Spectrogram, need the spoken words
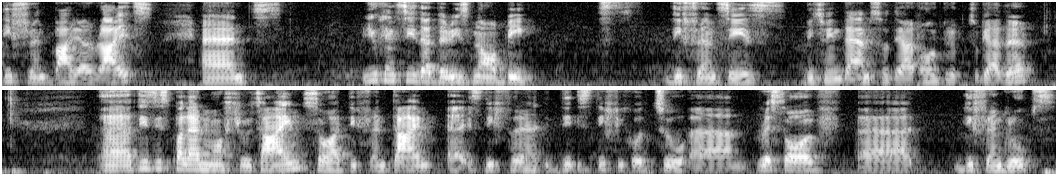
different burial rites, and you can see that there is no big differences between them, so they are all grouped together. Uh, this is Palermo through time, so at different time uh, it's different. It's difficult to um, resolve uh, different groups.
